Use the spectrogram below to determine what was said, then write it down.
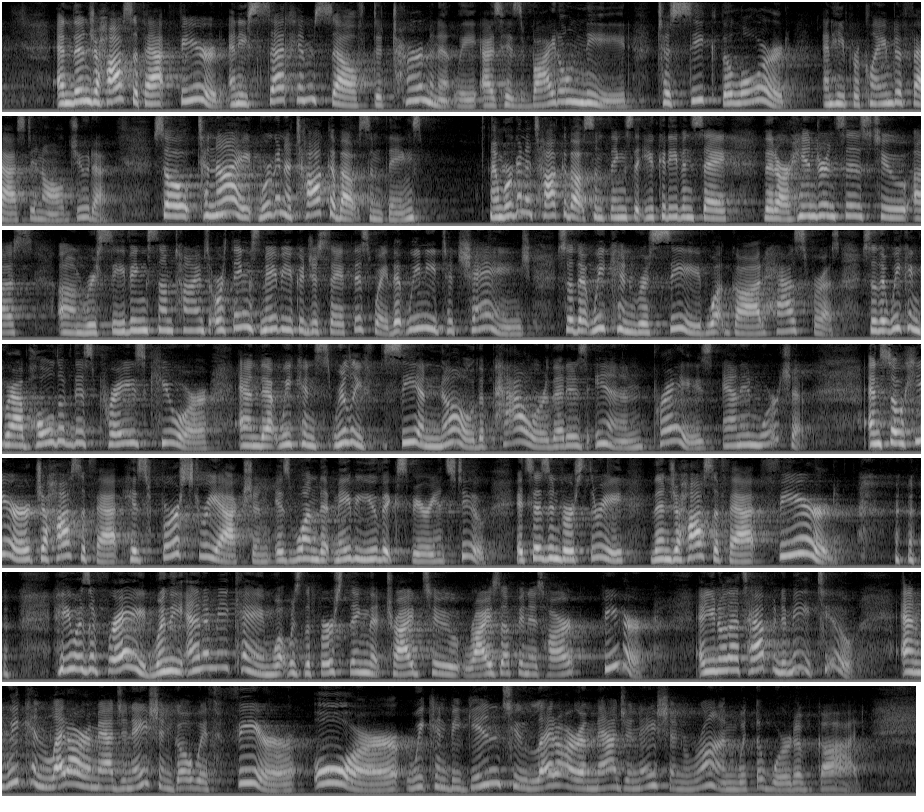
And then Jehoshaphat feared, and he set himself determinately as his vital need to seek the Lord, and he proclaimed a fast in all Judah. So, tonight we're going to talk about some things, and we're going to talk about some things that you could even say that are hindrances to us um, receiving sometimes, or things maybe you could just say it this way that we need to change so that we can receive what God has for us, so that we can grab hold of this praise cure and that we can really see and know the power that is in praise and in worship. And so here, Jehoshaphat, his first reaction is one that maybe you've experienced too. It says in verse 3 Then Jehoshaphat feared. he was afraid. When the enemy came, what was the first thing that tried to rise up in his heart? Fear. And you know, that's happened to me too. And we can let our imagination go with fear, or we can begin to let our imagination run with the Word of God.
